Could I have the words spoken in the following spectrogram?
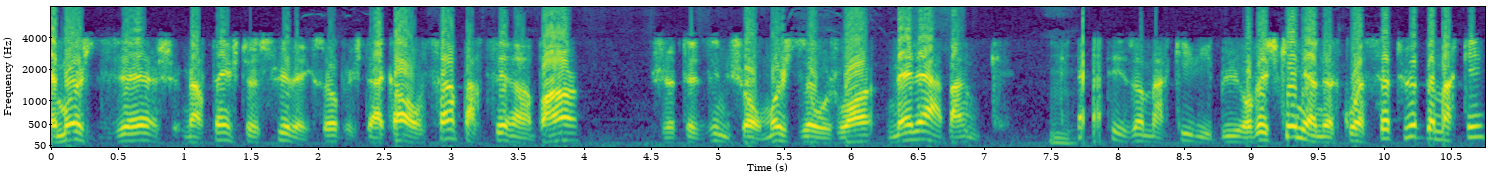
Et moi, je disais, Martin, je te suis avec ça, puis je suis d'accord, sans partir en peur, je te dis une chose. Moi, je disais aux joueurs, mets-les à la banque. Mm. Quand tu les as marqués, les buts. Ovechkin, il y en a quoi? 7, 8 de marqués?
